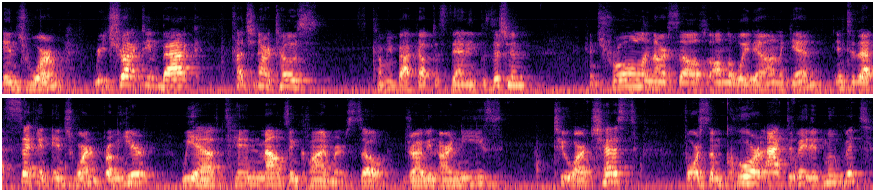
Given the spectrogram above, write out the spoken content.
inchworm. Retracting back, touching our toes, coming back up to standing position, controlling ourselves on the way down again into that second inchworm. From here, we have 10 mountain climbers. So driving our knees to our chest for some core activated movement.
